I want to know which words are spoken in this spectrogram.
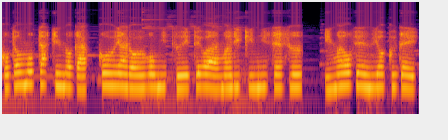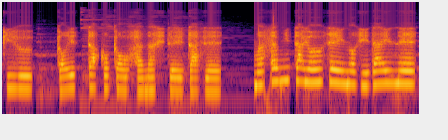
子供たちの学校や老後についてはあまり気にせず、今を全力で生きる、といったことを話していたぜ。まさに多様性の時代ね。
